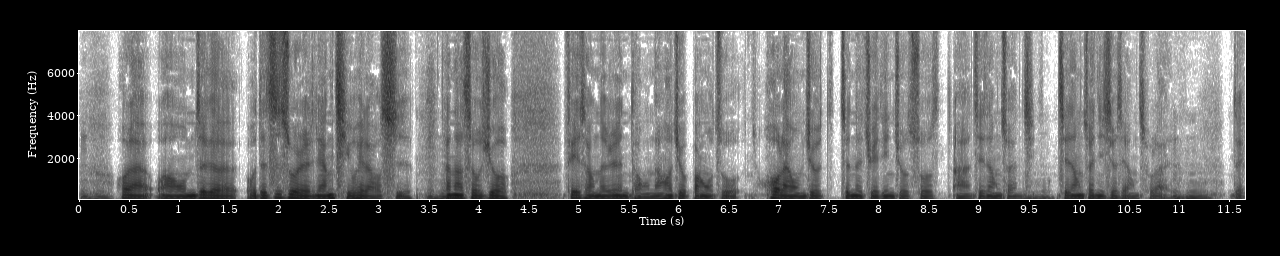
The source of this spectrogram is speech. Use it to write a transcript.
嗯哼，后来啊、我们这个我的制作人梁启慧老师，嗯他那时候就非常的认同，然后就帮我做。后来我们就真的决定就做啊、这张专辑，这张专辑就这样出来。嗯哼，对，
